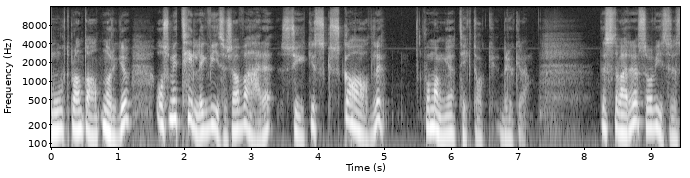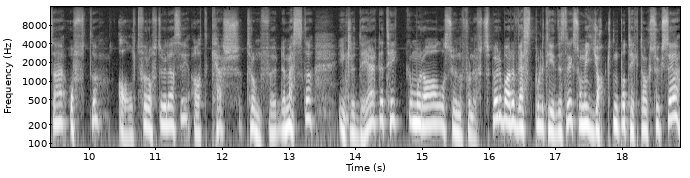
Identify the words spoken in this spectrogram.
mot bl.a. Norge, og som i tillegg viser seg å være psykisk skadelig for mange TikTok-brukere. Dessverre så viser det seg ofte, altfor ofte vil jeg si, at cash trumfer det meste, inkludert etikk og moral og sunn fornuft. Spør bare Vest politidistrikt, som i jakten på TikTok-suksess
